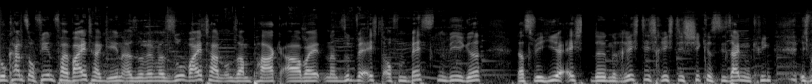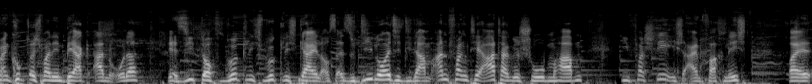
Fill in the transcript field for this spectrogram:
so kann es auf jeden Fall weitergehen. Also wenn wir so weiter an unserem Park arbeiten, dann sind wir echt auf dem besten Wege, dass wir hier echt ein richtig, richtig schickes Design kriegen. Ich meine, guckt euch mal den Berg an, oder? Der sieht doch wirklich, wirklich geil aus. Also die Leute, die da am Anfang Theater geschoben haben, die verstehe ich einfach nicht. Weil,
